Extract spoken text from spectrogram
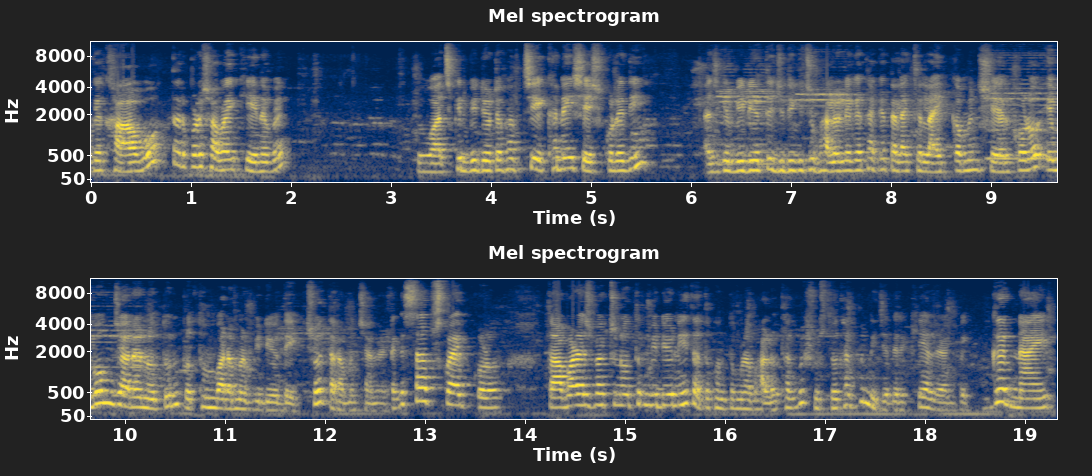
ওকে খাওয়াবো তারপরে সবাই খেয়ে নেবে। তো আজকের ভিডিওটা ভাবছি এখানেই শেষ করে দিই। আজকের ভিডিওতে যদি কিছু ভালো লেগে থাকে তাহলে একটা লাইক কমেন্ট শেয়ার করো। এবং যারা নতুন প্রথমবার আমার ভিডিও দেখছ তারা আমার চ্যানেলটাকে সাবস্ক্রাইব করো। তো আবার আসবে একটা নতুন ভিডিও নিয়ে। ততক্ষণ তোমরা ভালো থাকবে সুস্থ থাকবে নিজেদের খেয়াল রাখবে। গুড নাইট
